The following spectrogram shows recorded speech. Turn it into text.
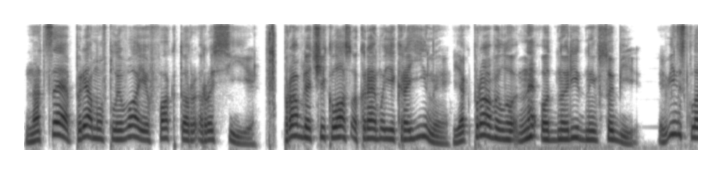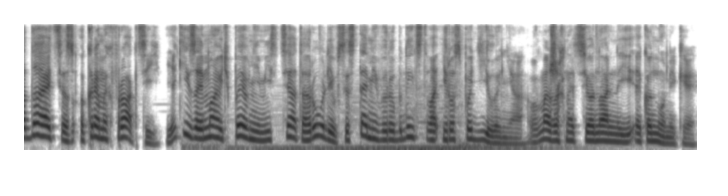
На це прямо впливає фактор Росії. Правлячий клас окремої країни, як правило, не однорідний в собі. Він складається з окремих фракцій, які займають певні місця та ролі в системі виробництва і розподілення в межах національної економіки.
